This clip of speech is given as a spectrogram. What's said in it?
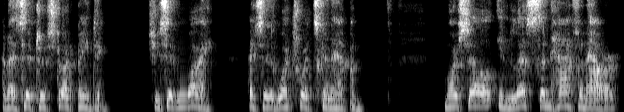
and I said to her, Start painting. She said, Why? I said, Watch what's going to happen. Marcel, in less than half an hour,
